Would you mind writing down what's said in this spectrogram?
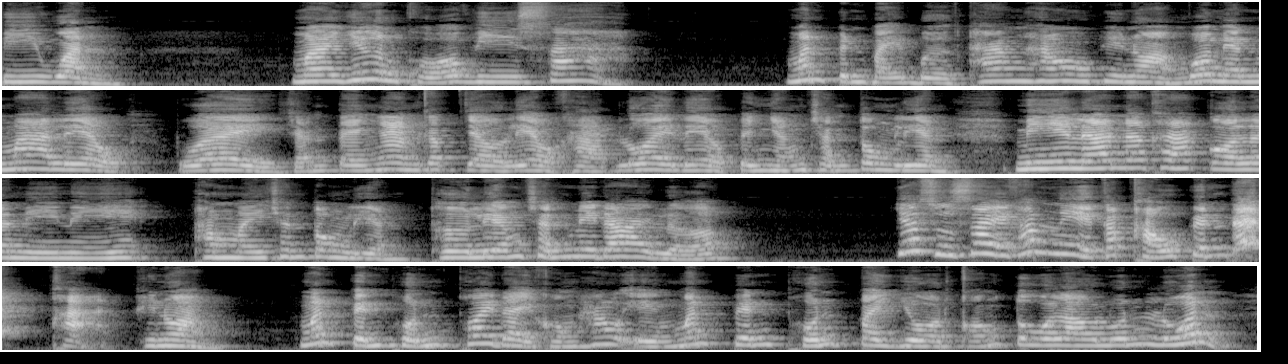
B1 มายื่นขอวีซ่า มันเป็นใบเบิกทางเฮาพี่น้องว่าแมนมาแล้วเว้ยฉันแต่งงานกับเจ้าแล้วขาดร้อยแล้วเป็นหยังฉันต้องเรียน มีแล้วนะคะ กรณีนี้ทำไมฉันต้องเรียน เธอเลี้ยงฉันไม่ได้เหรอยาสุใส่คำนี้กับเขาเป็นเด็ดขาดพี่น้อง มันเป็นผลพลอยใดของเฮาเอง มันเป็นผลประโยชน์ของตัวเราล้วนๆ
